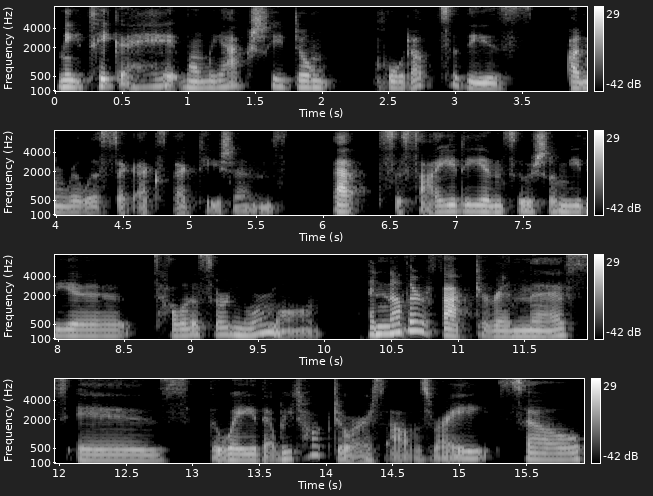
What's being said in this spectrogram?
may take a hit when we actually don't hold up to these unrealistic expectations that society and social media tell us are normal. Another factor in this is the way that we talk to ourselves, right? So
